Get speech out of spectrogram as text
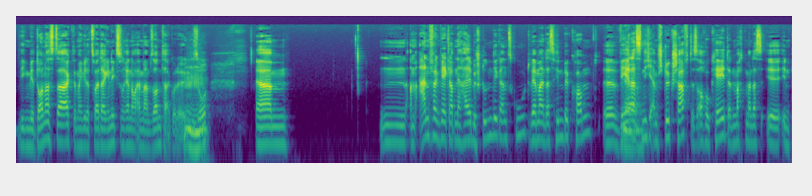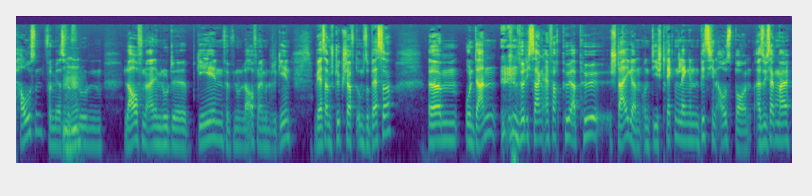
wegen mir Donnerstag, dann mache ich wieder zwei Tage nichts und renne noch einmal am Sonntag oder irgendwie mhm. so. Ähm, am Anfang wäre, glaube eine halbe Stunde ganz gut, wenn man das hinbekommt. Äh, wer Ja. das nicht am Stück schafft, ist auch okay. Dann macht man das äh, in Pausen. Von mir aus fünf Mhm. Minuten laufen, eine Minute gehen, fünf Minuten laufen, eine Minute gehen. Wer es am Stück schafft, umso besser. Ähm, und dann würde ich sagen, einfach peu à peu steigern und die Streckenlängen ein bisschen ausbauen. Also ich sag mal,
